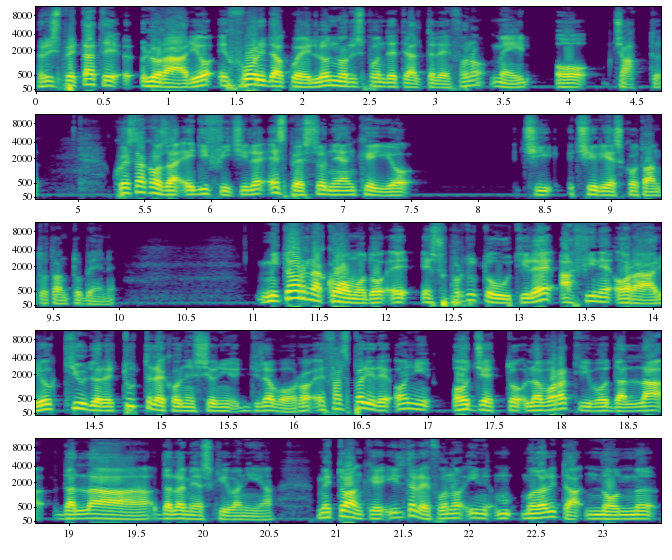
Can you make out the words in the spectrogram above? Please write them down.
Rispettate l'orario e fuori da quello non rispondete al telefono, mail o chat. Questa cosa è difficile e spesso neanche io ci, ci riesco tanto tanto bene. Mi torna comodo e, e, soprattutto utile a fine orario chiudere tutte le connessioni di lavoro e far sparire ogni oggetto lavorativo dalla, dalla, dalla mia scrivania. Metto anche il telefono in modalità non,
